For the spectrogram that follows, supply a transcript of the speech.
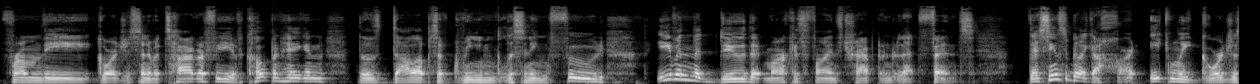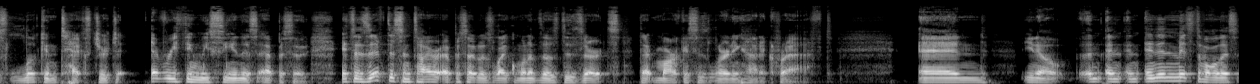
from the gorgeous cinematography of Copenhagen, those dollops of green glistening food, even the dude that Marcus finds trapped under that fence. There seems to be like a heart achingly gorgeous look and texture to everything we see in this episode. It's as if this entire episode was like one of those desserts that Marcus is learning how to craft. And, you know, and, and, and in the midst of all this,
